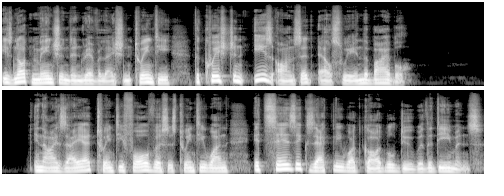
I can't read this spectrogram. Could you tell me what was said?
is not mentioned in Revelation 20, the question is answered elsewhere in the Bible. In Isaiah 24, verses 21, it says exactly what God will do with the demons.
